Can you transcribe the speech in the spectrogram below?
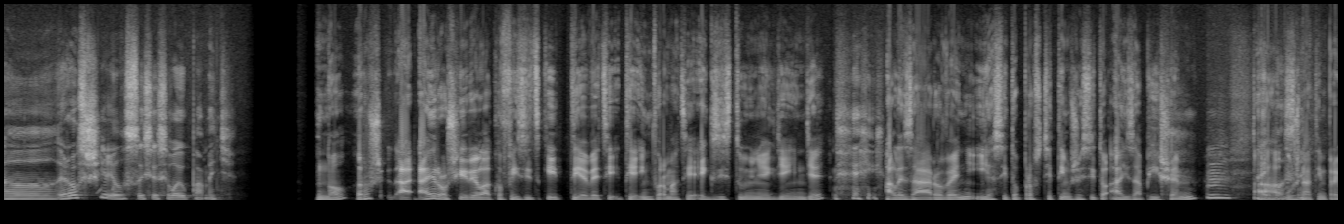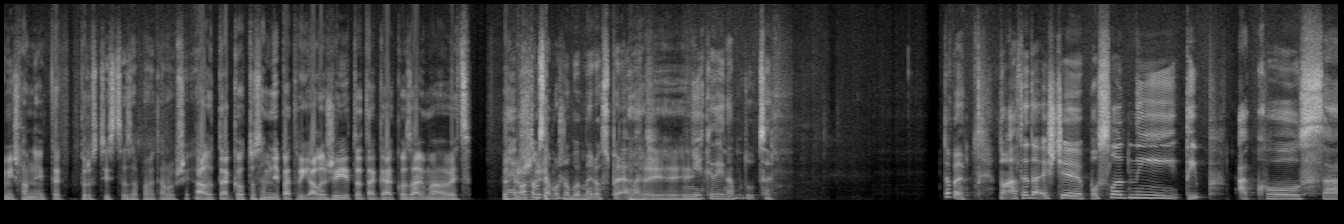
uh, rozšíril si si svoju pamäť. No, roz, aj rozšíril ako fyzicky, tie veci, tie informácie existujú niekde inde, ale zároveň ja si to proste tým, že si to aj zapíšem mm, aj a vlastne. už nad tým premýšľam nejak, tak proste si to zapamätám lepšie. Ale tak to sa nepatrí, ale že je to tak ako zaujímavá vec. Aj o tom sa možno budeme rozprávať. Hej, hej, hej. Niekedy na budúce. Dobre, no a teda ešte posledný tip, ako sa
